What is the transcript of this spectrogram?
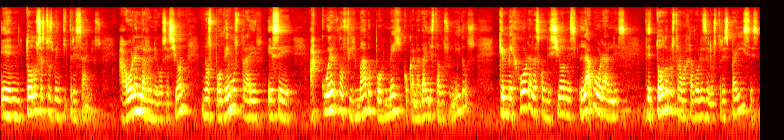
en todos estos 23 años. Ahora en la renegociación nos podemos traer ese acuerdo firmado por México, Canadá y Estados Unidos que mejora las condiciones laborales de todos los trabajadores de los tres países.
